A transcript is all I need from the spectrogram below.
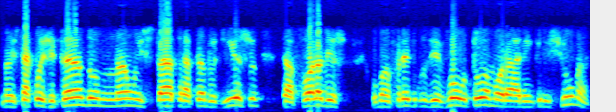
não está cogitando, não está tratando disso, está fora disso. O Manfredo, inclusive, voltou a morar em Criciúma,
